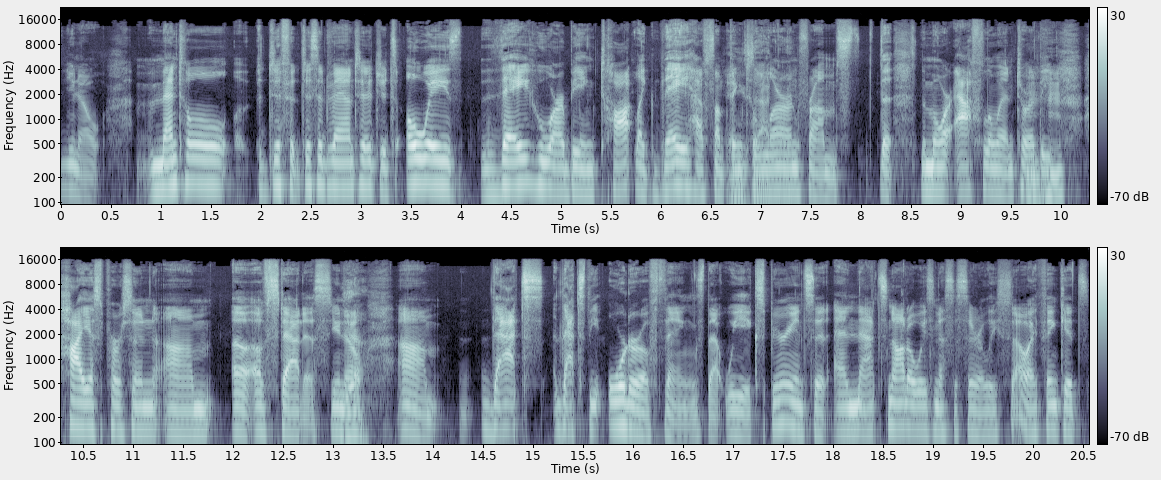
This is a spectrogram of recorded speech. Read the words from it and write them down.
you know mental dif- disadvantage. It's always they who are being taught like they have something Exactly. to learn from the the more affluent or the highest person um, uh, of status you know? Um, that's that's the order of things that we experience it and that's not always necessarily so. I think it's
